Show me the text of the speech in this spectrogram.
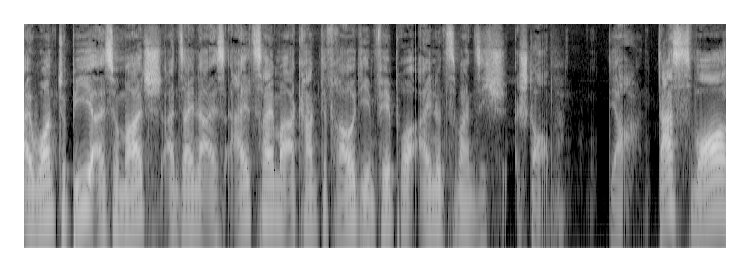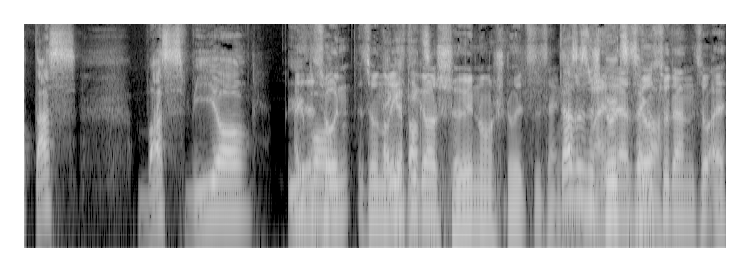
I Want to Be als Hommage an seine als Alzheimer erkrankte Frau, die im Februar 21 starb. Ja, das war das, was wir über Also so ein, so ein richtiger, schöner Schnulzensänger. Das ist ein Schnulzensänger. Das hörst du dann so, äh,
